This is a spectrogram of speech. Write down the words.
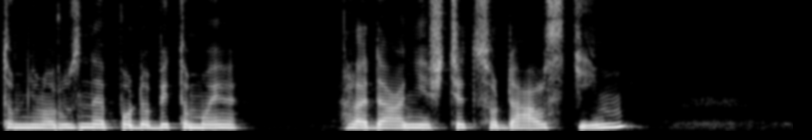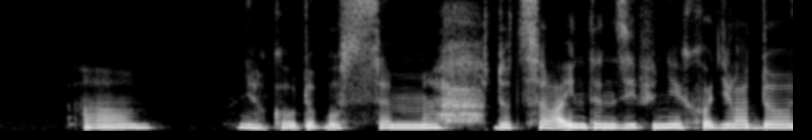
to mělo různé podoby, to moje hledání ještě co dál s tím. A nějakou dobu jsem docela intenzivně chodila do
